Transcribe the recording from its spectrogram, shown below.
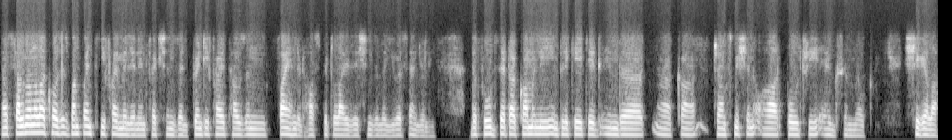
Now, salmonella causes 1.35 million infections and 25,500 hospitalizations in the US annually. The foods that are commonly implicated in the uh, transmission are poultry, eggs, and milk. Shigella.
